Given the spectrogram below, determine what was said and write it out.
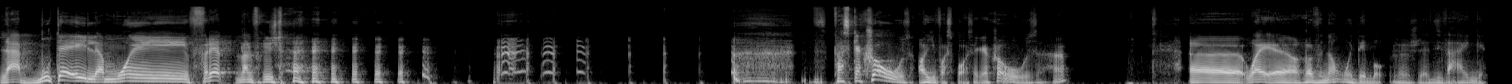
la bouteille la moins frette dans le frigidaire, fasse quelque chose. Ah, il va se passer quelque chose. Hein? Euh, ouais, euh, revenons au débat. Je, le dis vague.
